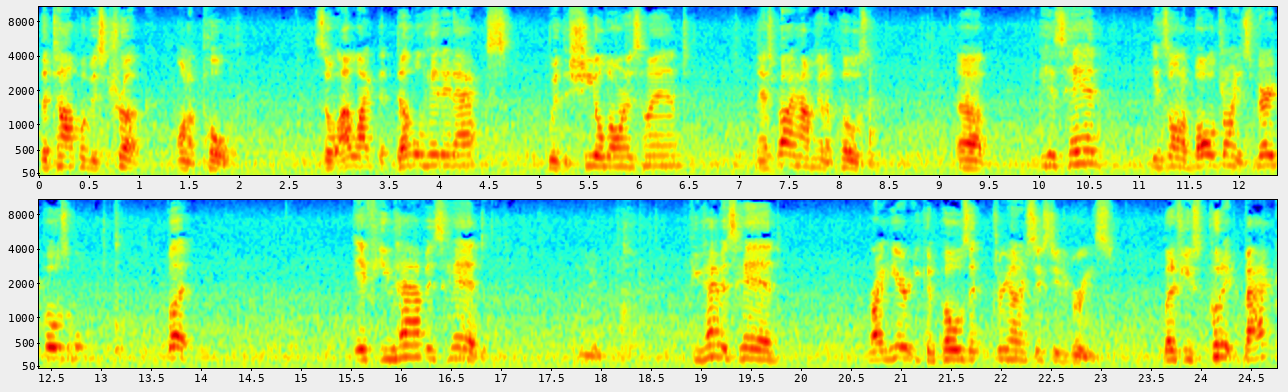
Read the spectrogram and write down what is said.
the top of his truck on a pole. So I like the double-headed axe with the shield on his hand. That's probably how I'm going to pose him. Uh, his head is on a ball joint. It's very posable. But if you have his head, if you have his head right here, you can pose it 360 degrees. But if you put it back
